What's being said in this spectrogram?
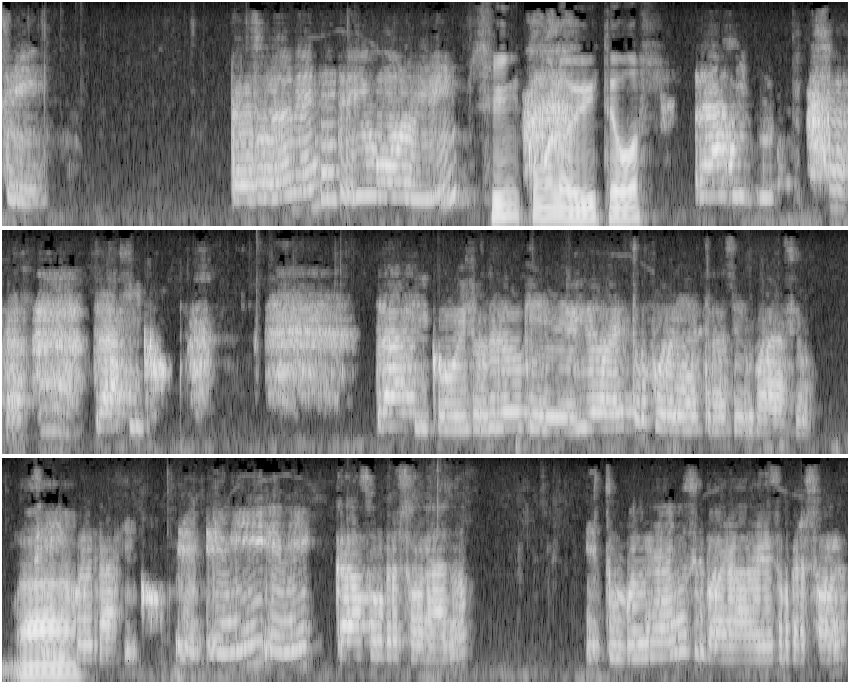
Sí. Personalmente te digo cómo lo viví. ¿Sí? ¿Cómo lo viviste vos? Trágico. Trágico. Trágico. Y yo creo que debido a esto fue nuestra separación. Sí, Ah, fue trágico. En, en mi, en mi caso personal, ¿no? Estuve un año separada de esa persona.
